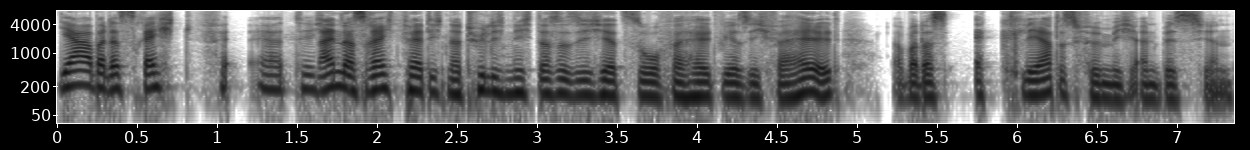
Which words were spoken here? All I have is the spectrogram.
Ja, aber das rechtfertigt. Nein, das rechtfertigt natürlich nicht, dass er sich jetzt so verhält, wie er sich verhält, aber das erklärt es für mich ein bisschen.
